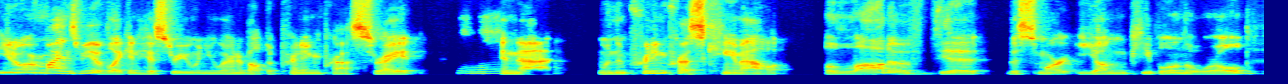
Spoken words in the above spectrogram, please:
you know it reminds me of like in history when you learn about the printing press right Mhm. in that when the printing press came out a lot of the the smart young people in the world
